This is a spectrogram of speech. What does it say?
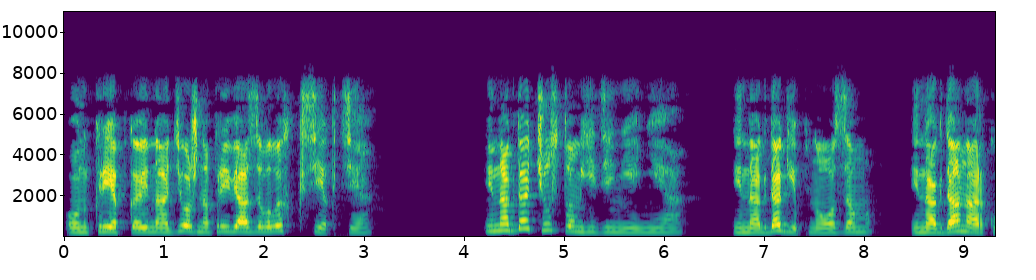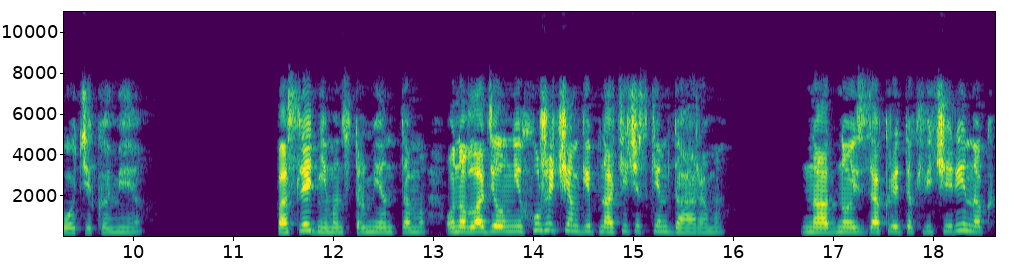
Он крепко и надежно привязывал их к секте. Иногда чувством единения, иногда гипнозом, иногда наркотиками. Последним инструментом он овладел не хуже, чем гипнотическим даром. На одной из закрытых вечеринок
